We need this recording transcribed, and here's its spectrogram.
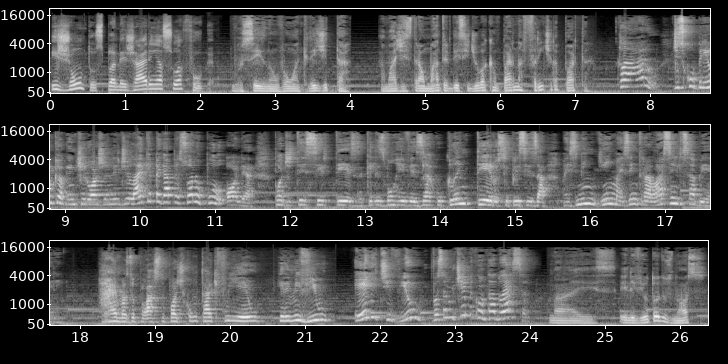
e juntos planejarem a sua fuga. Vocês não vão acreditar. A magistral Mater decidiu acampar na frente da porta. Claro! Descobriu que alguém tirou a Jane de lá e quer pegar a pessoa no pulo. Olha, pode ter certeza que eles vão revezar com o clã inteiro se precisar, mas ninguém mais entra lá sem eles saberem. Ai, mas o Plácido pode contar que fui eu. Ele me viu. Ele te viu? Você não tinha me contado essa? Mas ele viu todos nós.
